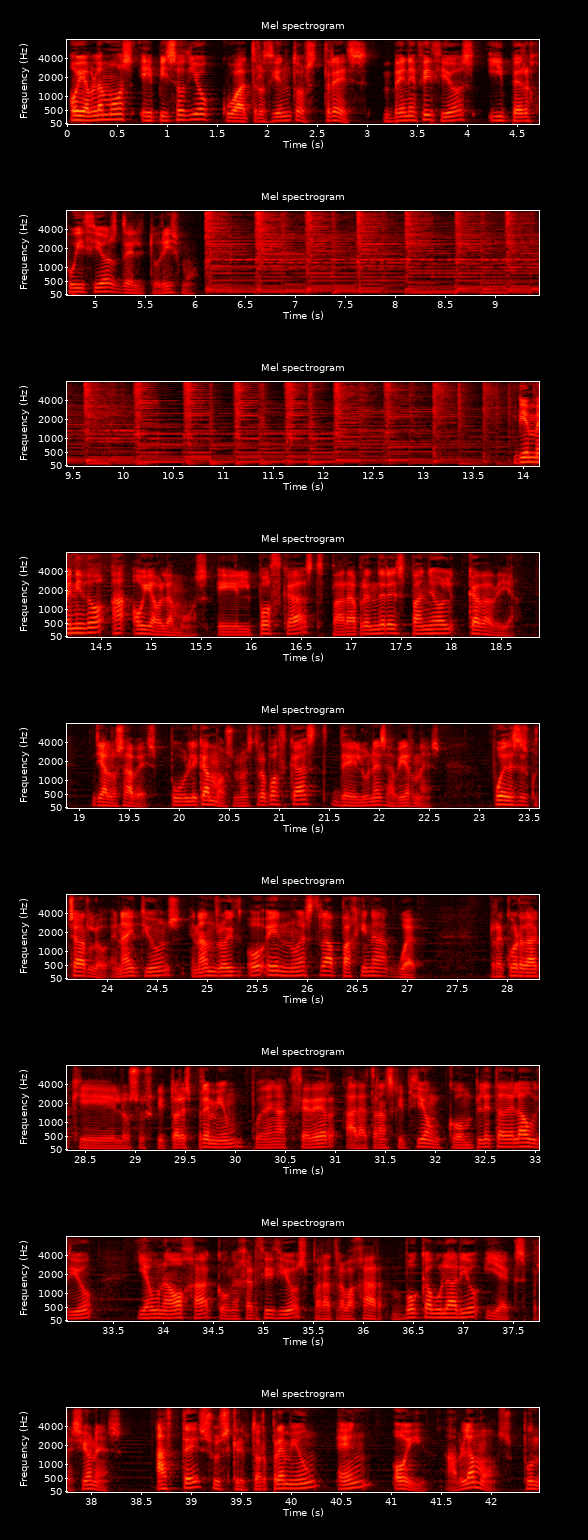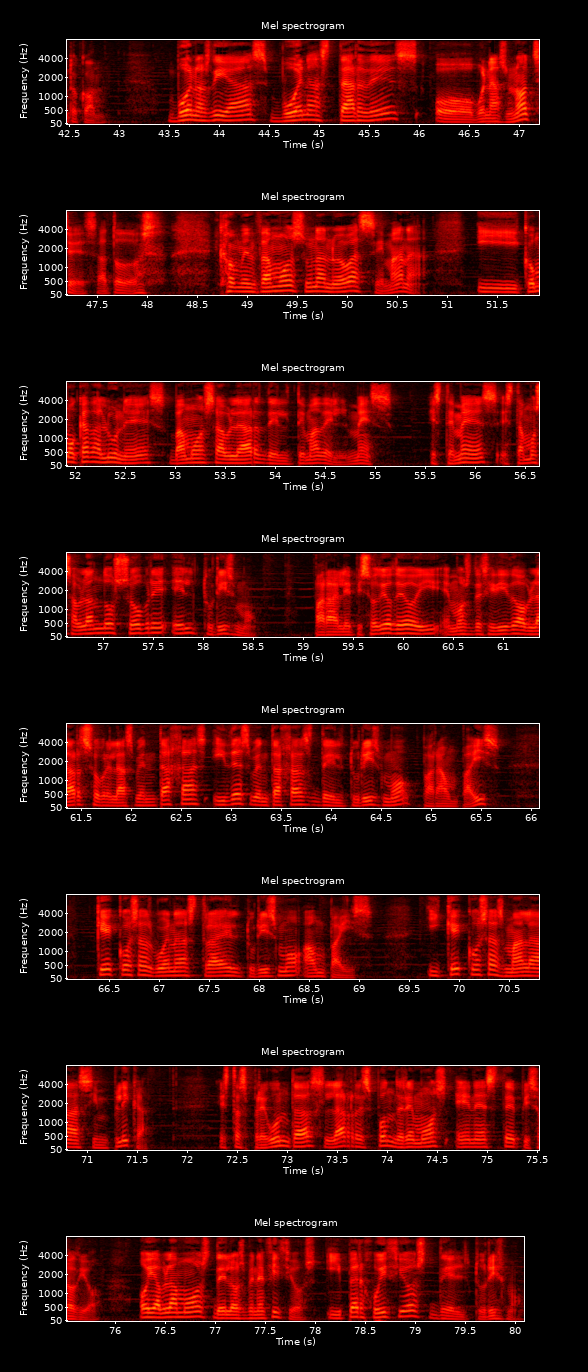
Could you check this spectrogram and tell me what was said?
Hoy hablamos episodio 403, beneficios y perjuicios del turismo. Bienvenido a Hoy Hablamos, el podcast para aprender español cada día. Ya lo sabes, publicamos nuestro podcast de lunes a viernes. Puedes escucharlo en iTunes, en Android o en nuestra página web Recuerda que los suscriptores premium pueden acceder a la transcripción completa del audio y a una hoja con ejercicios para trabajar vocabulario y expresiones. Hazte suscriptor premium en hoyhablamos.com. Buenos días, buenas tardes o buenas noches a todos. Comenzamos una nueva semana y como cada lunes vamos a hablar del tema del mes, este mes estamos hablando sobre el turismo. Para el episodio de hoy hemos decidido hablar sobre las ventajas y desventajas del turismo para un país. ¿Qué cosas buenas trae el turismo a un país? ¿Y qué cosas malas implica? Estas preguntas las responderemos en este episodio. Hoy hablamos de los beneficios y perjuicios del turismo.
